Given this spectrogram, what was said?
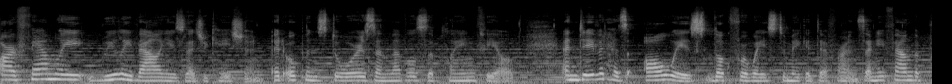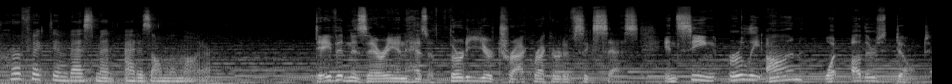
Our family really values education. It opens doors and levels the playing field. And David has always looked for ways to make a difference, and he found the perfect investment at his alma mater. David Nazarian has a 30 year track record of success in seeing early on what others don't.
